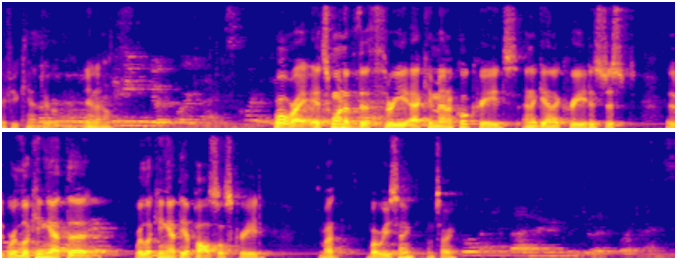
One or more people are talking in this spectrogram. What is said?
If you can't do it, you know. If you can do it four times quarterly. Well, right. It's one of the three ecumenical creeds, and again, a creed is just we're looking at the we're looking at the Apostles' Creed. What what were you saying? I'm sorry. Well, that'd be better if we do it four times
